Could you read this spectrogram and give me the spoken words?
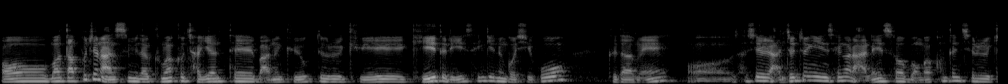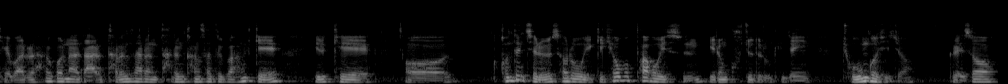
어, 뭐 나쁘진 않습니다. 그만큼 자기한테 많은 교육들을 기회, 기회들이 생기는 것이고 그 다음에 어, 사실 안정적인 생활 안에서 뭔가 컨텐츠를 개발을 하거나 나, 다른 사람 다른 강사들과 함께 이렇게 어, 컨텐츠를 서로 이렇게 협업하고 있는 이런 구조들은 굉장히 좋은 것이죠. 그래서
